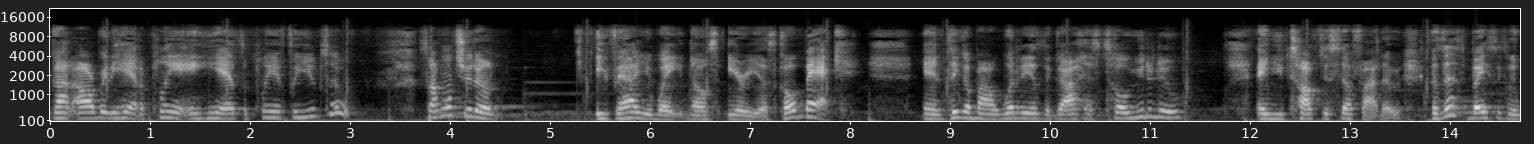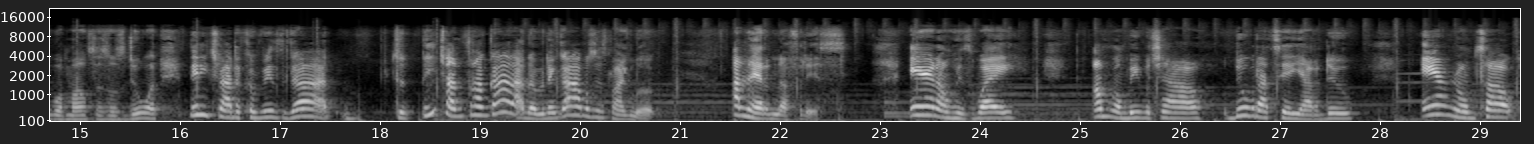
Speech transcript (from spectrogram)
God already had a plan and He has a plan for you too. So I want you to evaluate those areas. Go back and think about what it is that God has told you to do and you talk yourself out of it. Because that's basically what Moses was doing. Then he tried to convince God to he tried to talk God out of it. And God was just like, look, I done had enough of this. Aaron on his way. I'm gonna be with y'all. Do what I tell y'all to do. Aaron gonna talk,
